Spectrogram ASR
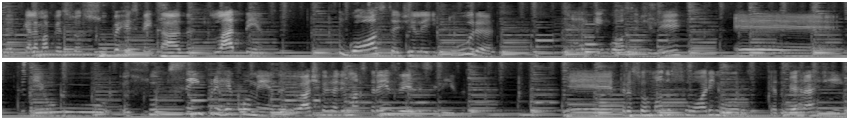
Tanto que ela é uma pessoa super respeitada lá dentro. Gosta de leitura, né, quem gosta de ler, é, eu, eu sempre recomendo. Eu acho que eu já li umas três vezes esse livro. É, Transformando Suor em Ouro, que é do Bernardinho.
